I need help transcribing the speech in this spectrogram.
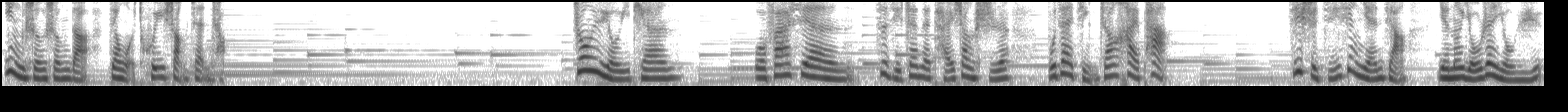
硬生生的将我推上战场。终于有一天，我发现自己站在台上时不再紧张害怕，即使即兴演讲也能游刃有余。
